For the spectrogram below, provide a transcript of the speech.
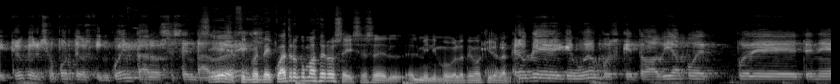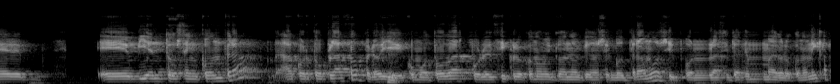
eh, creo que el soporte de los 50, los 60 Sí, dólares. 54,06 es el, el mínimo que lo tengo aquí delante. Creo que, que, bueno, pues que todavía puede, puede tener eh, vientos en contra a corto plazo, pero oye, como todas, por el ciclo económico en el que nos encontramos y por la situación macroeconómica,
